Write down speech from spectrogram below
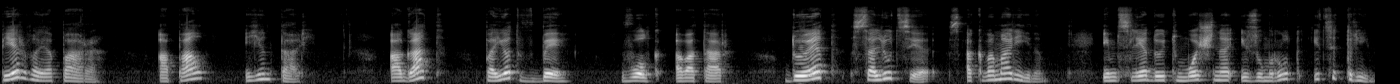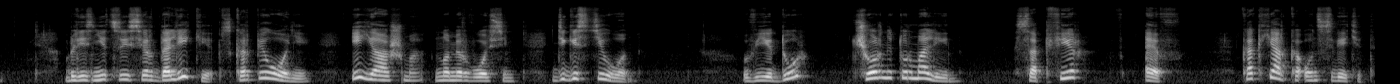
Первая пара – опал и янтарь. Агат поет в «Б» – волк-аватар. Дуэт «Салюция» с аквамарином. Им следует мощно изумруд и цитрин. Близнецы сердолики в «Скорпионе» и яшма номер восемь – дигестион. В Едур – черный турмалин, сапфир в «Ф». Как ярко он светит,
